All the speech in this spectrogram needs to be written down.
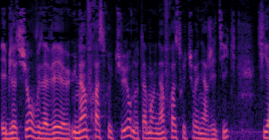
Et bien sûr, vous avez euh, une infrastructure, notamment une infrastructure énergétique, qui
